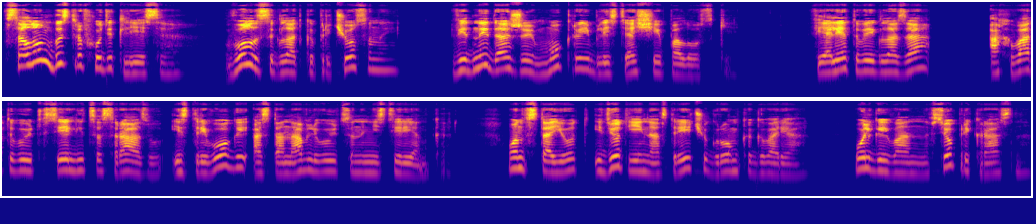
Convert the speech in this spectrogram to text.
В салон быстро входит Леся. Волосы гладко причесаны, видны даже мокрые блестящие полоски. Фиолетовые глаза охватывают все лица сразу и с тревогой останавливаются на Нестеренко. Он встает, идет ей навстречу, громко говоря. «Ольга Ивановна, все прекрасно.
